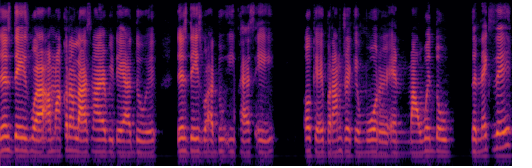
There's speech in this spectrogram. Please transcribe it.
Okay. There's days where I'm not gonna lie, it's not every day I do it. There's days where I do eat past eight. Okay, but I'm drinking water and my window the next day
